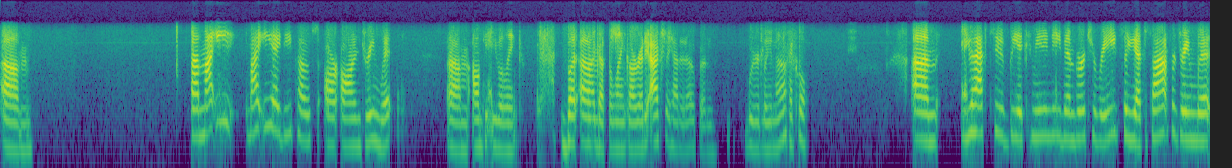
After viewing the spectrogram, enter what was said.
Um, uh, my e, my EAD posts are on Dreamwidth. Um, I'll get you a link. But um, I got the link already. I actually had it open, weirdly enough. Okay, cool. Um, you have to be a community member to read, so you have to sign up for Dreamwidth,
